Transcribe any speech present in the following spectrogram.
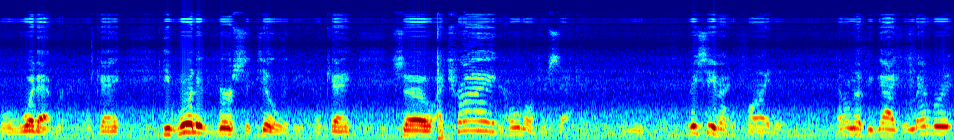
or whatever, okay. He wanted versatility, okay. So I tried, hold on for a second. Let me see if I can find it. I don't know if you guys remember it,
